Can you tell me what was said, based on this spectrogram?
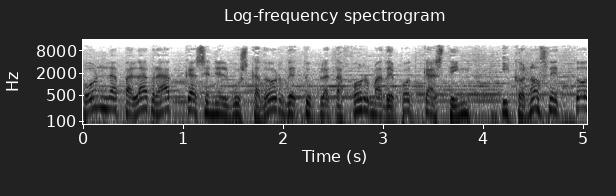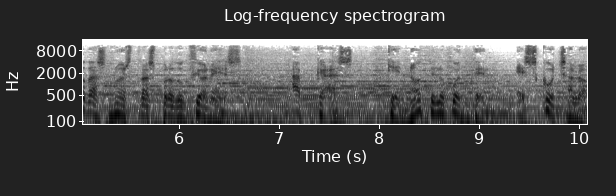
Pon la palabra Upcast en el buscador de tu plataforma de podcasting y conoce todas nuestras producciones. Upcast, que no te lo cuenten, escúchalo.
